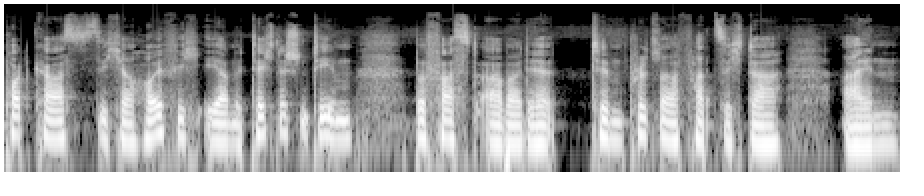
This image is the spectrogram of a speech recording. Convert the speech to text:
Podcast sich ja häufig eher mit technischen Themen befasst, aber der Tim Pritloff hat sich da ein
